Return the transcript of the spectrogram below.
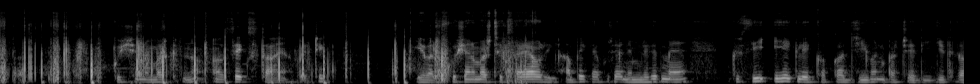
question number कितना? सिक्स था यहाँ पे, ठीक? ये वाला क्वेश्चन नंबर सिक्स आया और यहाँ पे क्या पूछा? निम्नलिखित में किसी एक लेखक का जीवन परिचय दीजिए तथा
